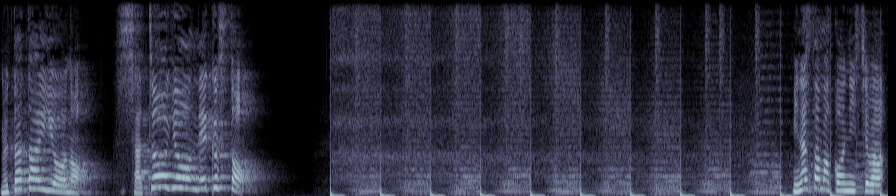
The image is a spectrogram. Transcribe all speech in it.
ムタ太陽の社長業ネクスト。皆様こんにちは。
